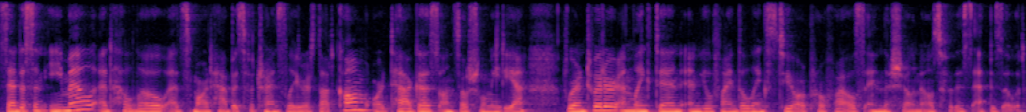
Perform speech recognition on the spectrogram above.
send us an email at hello at smarthabitsfortranslators.com or tag us on social media. We're on Twitter and LinkedIn, and you'll find the links to our profiles in the show notes for this episode.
